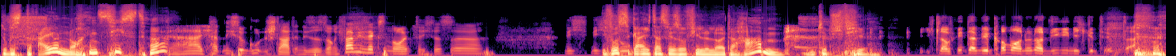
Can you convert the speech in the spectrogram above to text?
Du bist 93. Ja, ich hatte nicht so einen guten Start in die Saison. Ich war wie 96. Das äh, nicht, nicht Ich wusste so gar nicht, dass wir so viele Leute haben im Tippspiel. Ich glaube, hinter mir kommen auch nur noch die, die nicht getippt haben.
